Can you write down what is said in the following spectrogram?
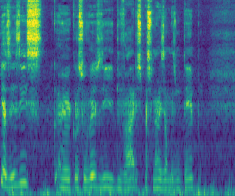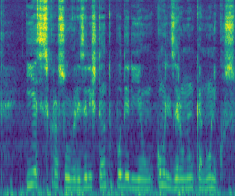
e às vezes é, crossovers de, de vários personagens ao mesmo tempo. E esses crossovers, eles tanto poderiam, como eles eram não canônicos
